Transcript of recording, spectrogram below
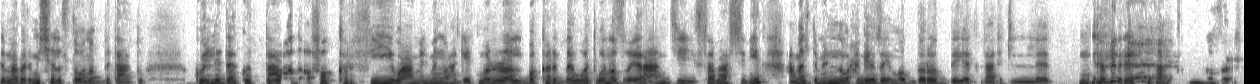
ما برميش الاسطوانات بتاعته. كل ده كنت أقعد أفكر فيه وأعمل منه حاجات. مرة البكر دوت وأنا صغيرة عندي سبع سنين عملت منه حاجة زي النضارات ديت بتاعت المكبرات بتاعت النظر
